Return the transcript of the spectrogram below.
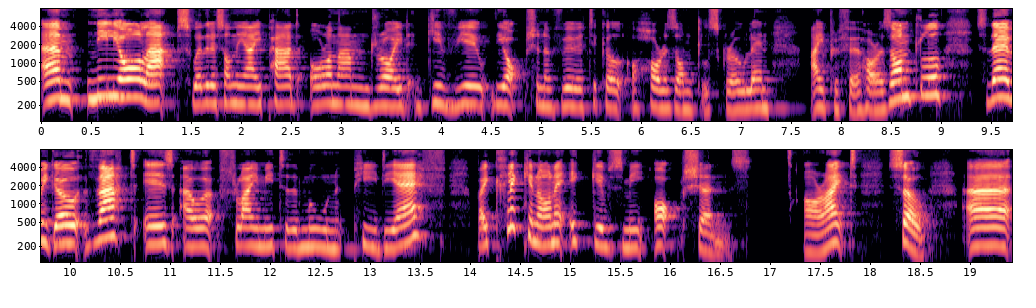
Um, nearly all apps, whether it's on the iPad or on Android, give you the option of vertical or horizontal scrolling. I prefer horizontal. So there we go. That is our Fly Me to the Moon PDF. By clicking on it, it gives me options. All right. So uh,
